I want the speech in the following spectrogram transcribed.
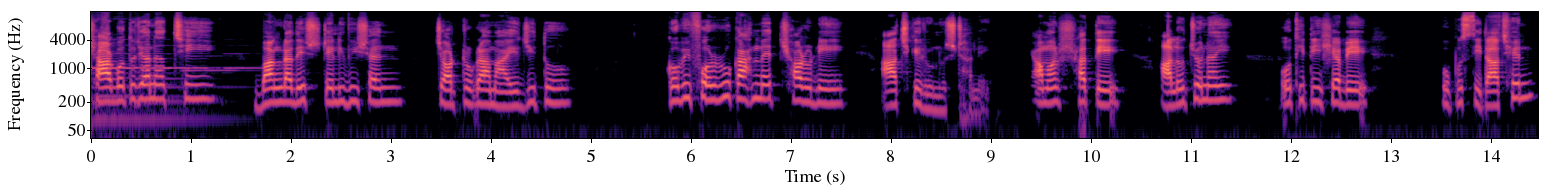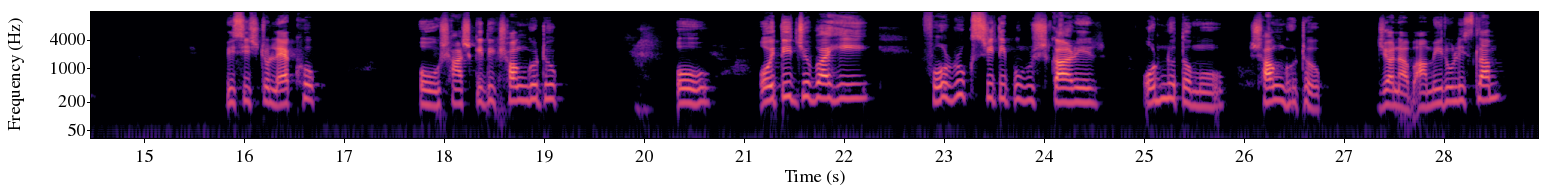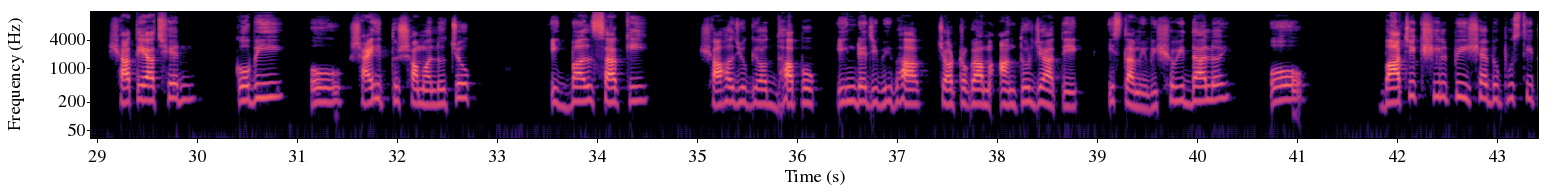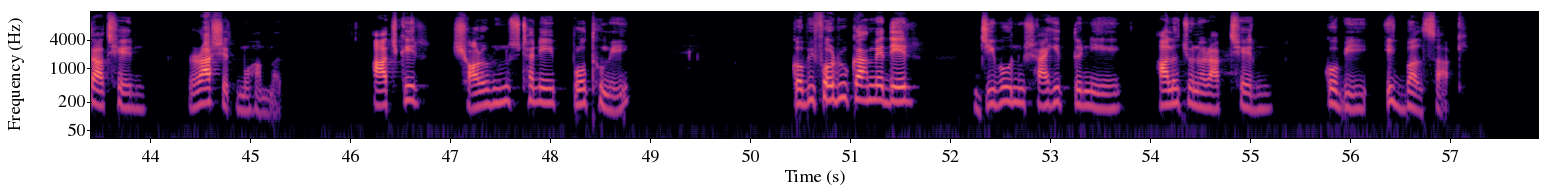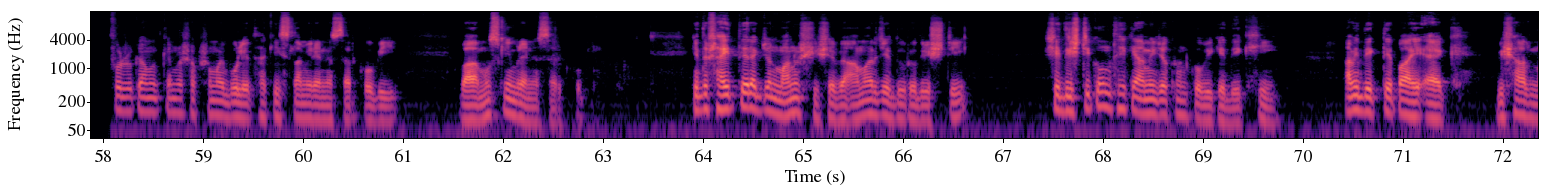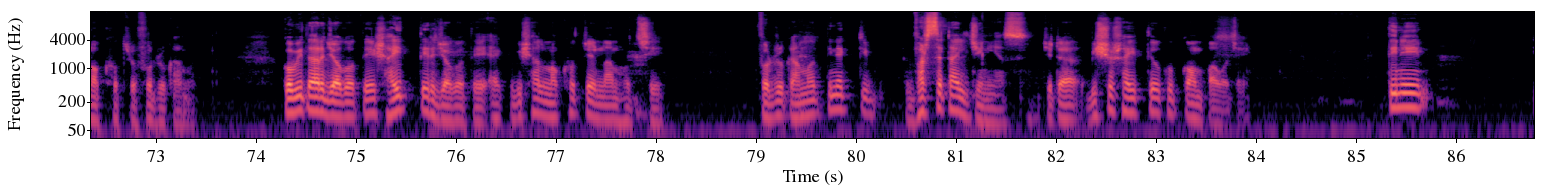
স্বাগত জানাচ্ছি বাংলাদেশ টেলিভিশন, চট্টগ্রাম আয়োজিত কবি ফররুক আহমেদ স্মরণে আজকের অনুষ্ঠানে। আমার সাথে আলোচনায় অতিথি হিসাবে উপস্থিত আছেন বিশিষ্ট লেখক ও সাংস্কৃতিক সংগঠক ও ঐতিহ্যবাহী ফররুক স্মৃতি পুরস্কারের অন্যতম সংগঠক জনাব আমিরুল ইসলাম। সাথে আছেন কবি ও সাহিত্য সমালোচক ইকবাল সাকি, সহযোগী অধ্যাপক, ইংরেজি বিভাগ, চট্টগ্রাম আন্তর্জাতিক ইসলামী বিশ্ববিদ্যালয় ও বাচিক শিল্পী হিসেবে উপস্থিত আছেন রাশেদ মোহাম্মদ। আজকের স্মরণ অনুষ্ঠানে প্রথমে কবি ফররুক আহমেদের জীবন সাহিত্য নিয়ে আলোচনা রাখছেন কবি ইকবাল সাকি। ফররুক আহমদকে আমরা সবসময় বলে থাকি ইসলামী রেনেসার কবি বা মুসলিম রেনেসার কবি। কিন্তু সাহিত্যের একজন মানুষ হিসেবে আমার যে দূরদৃষ্টি, সে দৃষ্টিকোণ থেকে আমি যখন কবিকে দেখি, আমি দেখতে পাই এক বিশাল নক্ষত্র ফররুক আহমদ কবিতার জগতে, সাহিত্যের জগতে এক বিশাল নক্ষত্রের নাম হচ্ছে ফররুক আহমদ তিনি একটি ভার্সেটাইল জিনিয়াস যেটা বিশ্ব সাহিত্যেও খুব কম পাওয়া যায়। তিনি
